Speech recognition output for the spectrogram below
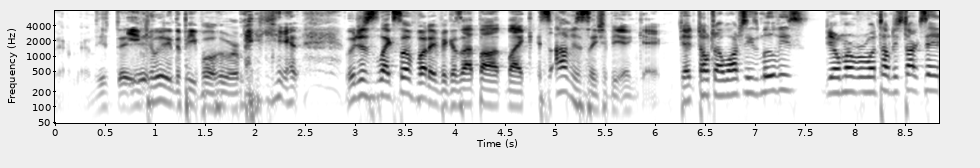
Yeah, man. It, it- including the people who were making it, which is like so funny because I thought like it's obviously should be Endgame. Don't y'all watch these movies? You don't remember when Tony Stark said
